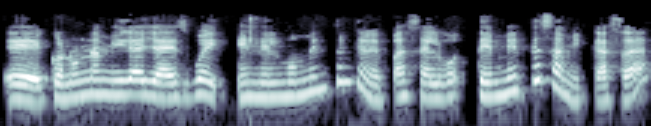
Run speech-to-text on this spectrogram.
eh, con una amiga ya es, güey, en el momento en que me pase algo, te metes a mi casa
